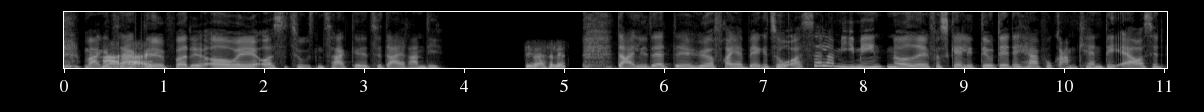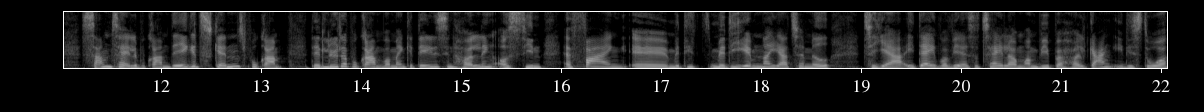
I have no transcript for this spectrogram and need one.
Mange hej, tak hej. Øh, for det, og øh, også tusind tak øh, til dig, Randi. Det var så lidt. Dejligt at øh, høre fra jer begge to, også selvom I mente noget øh, forskelligt. Det er jo det, det her program kan. Det er også et samtaleprogram. Det er ikke et skændensprogram. Det er et lytterprogram, hvor man kan dele sin holdning og sin erfaring øh, med, de, med de emner, jeg tager med til jer. I dag, hvor vi altså taler om, om vi bør holde gang i de store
